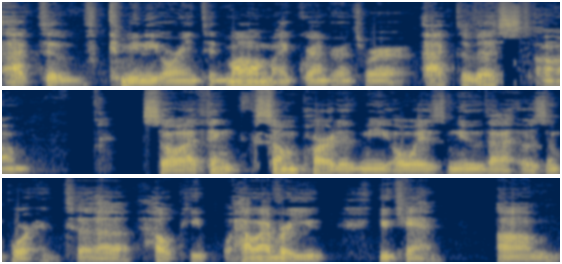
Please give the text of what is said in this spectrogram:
active community oriented mom. My grandparents were activists. Um, So I think some part of me always knew that it was important to help people, however you you can. Um,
